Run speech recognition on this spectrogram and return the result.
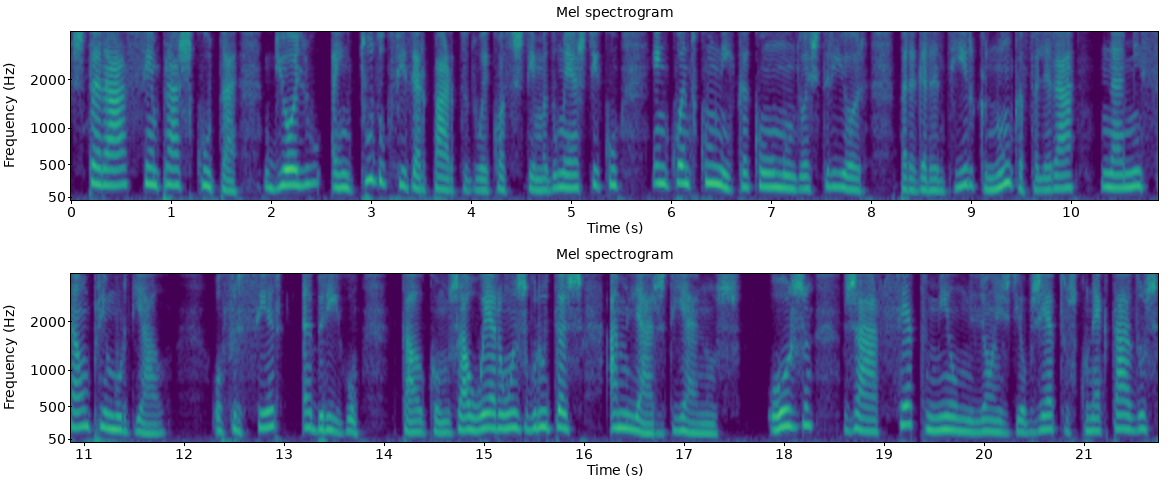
estará sempre à escuta, de olho em tudo o que fizer parte do ecossistema doméstico, enquanto comunica com o mundo exterior, para garantir que nunca falhará na missão primordial: oferecer abrigo, tal como já o eram as grutas há milhares de anos. Hoje, já há 7 mil milhões de objetos conectados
